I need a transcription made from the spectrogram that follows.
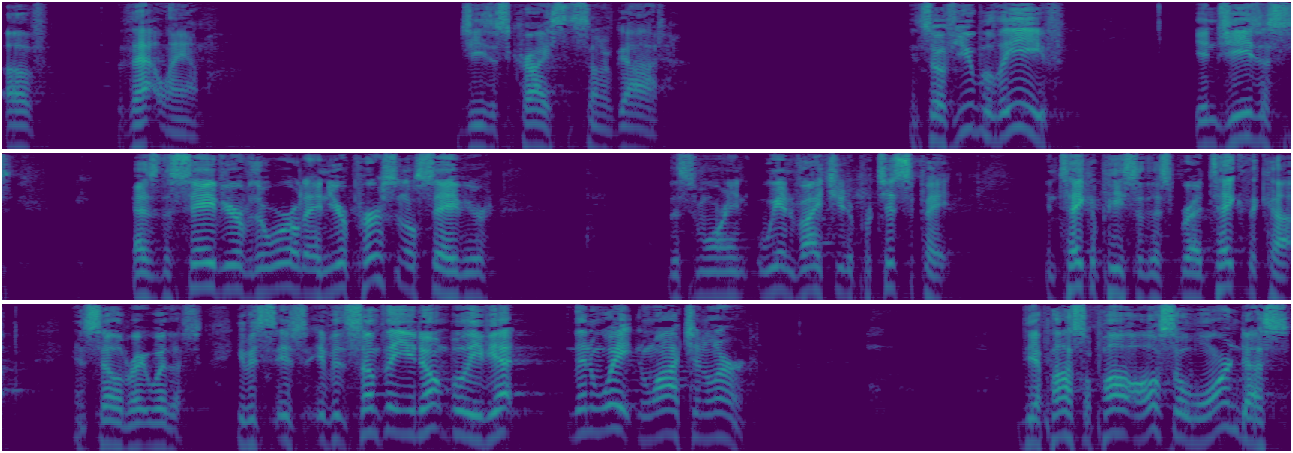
of that lamb, Jesus Christ, the Son of God. And so if you believe in Jesus as the Savior of the world and your personal Savior, this morning, we invite you to participate and take a piece of this bread, take the cup, and celebrate with us. If it's, if it's something you don't believe yet, then wait and watch and learn. The Apostle Paul also warned us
